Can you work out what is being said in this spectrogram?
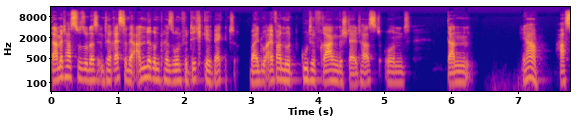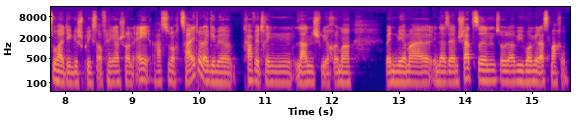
damit hast du so das Interesse der anderen Person für dich geweckt, weil du einfach nur gute Fragen gestellt hast und dann, ja, hast du halt den Gesprächsaufhänger schon, ey, hast du noch Zeit oder gehen wir Kaffee trinken, Lunch, wie auch immer, wenn wir mal in derselben Stadt sind oder wie wollen wir das machen?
